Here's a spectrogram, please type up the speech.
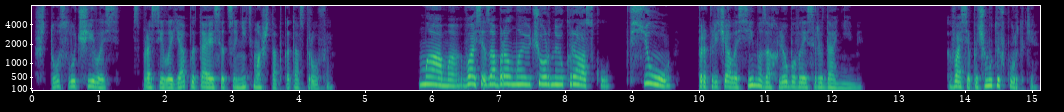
«Что случилось?» — спросила я, пытаясь оценить масштаб катастрофы. «Мама, Вася забрал мою черную краску! Всю!» — прокричала Сима, захлебываясь рыданиями. «Вася, почему ты в куртке?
